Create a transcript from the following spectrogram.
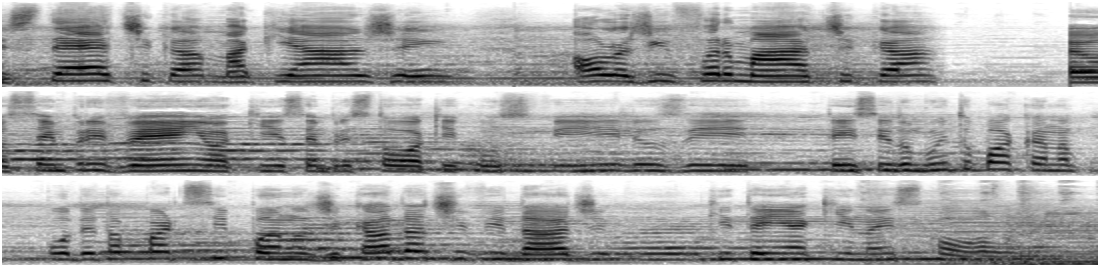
estética, maquiagem, aula de informática. Eu sempre venho aqui, sempre estou aqui com os filhos e tem sido muito bacana poder estar participando de cada atividade que tem aqui na escola.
